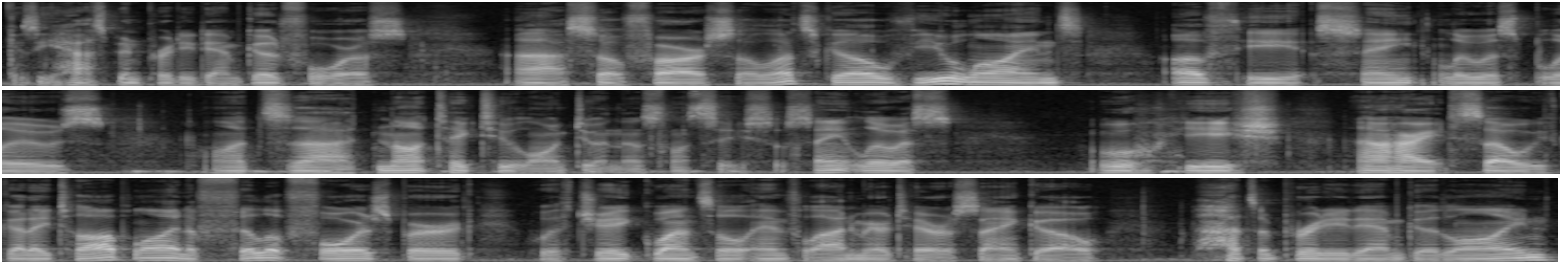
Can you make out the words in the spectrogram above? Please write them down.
because he has been pretty damn good for us uh, so far. So, let's go view lines of the St. Louis Blues. Let's uh, not take too long doing this. Let's see. So St. Louis. Ooh, yeesh. Alright, so we've got a top line of Philip Forsberg with Jake Guentzel and Vladimir Tarasenko. That's a pretty damn good line.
